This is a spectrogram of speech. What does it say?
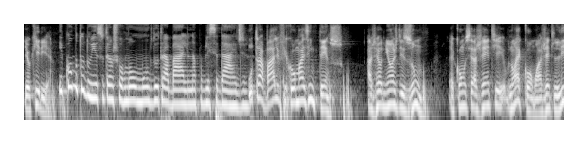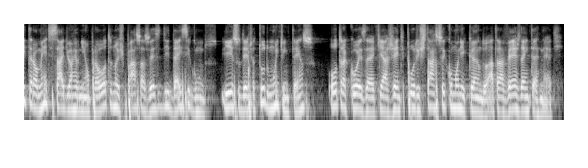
eu queria. E como tudo isso transformou o mundo do trabalho na publicidade? O trabalho ficou mais intenso. As reuniões de Zoom é como se a gente, não é como, a gente literalmente sai de uma reunião para outra no espaço, às vezes, de 10 segundos. E isso deixa tudo muito intenso. Outra coisa é que a gente, por estar se comunicando através da internet,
